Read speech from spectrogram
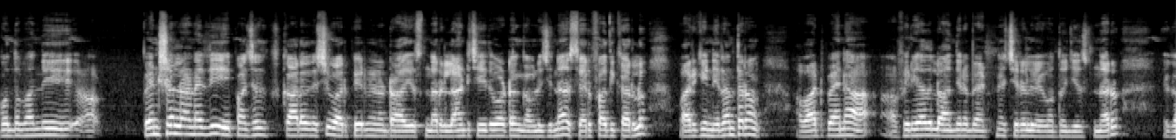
కొంతమంది పెన్షన్లు అనేది పంచాయత్ కార్యదర్శి వారి పేరు మీద డ్రా చేస్తున్నారు ఇలాంటి చేతివాటం గమనించిన సెర్ఫ్ అధికారులు వారికి నిరంతరం వాటిపైన ఫిర్యాదులు అందిన వెంటనే చర్యలు వేగవంతం చేస్తున్నారు. ఇక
